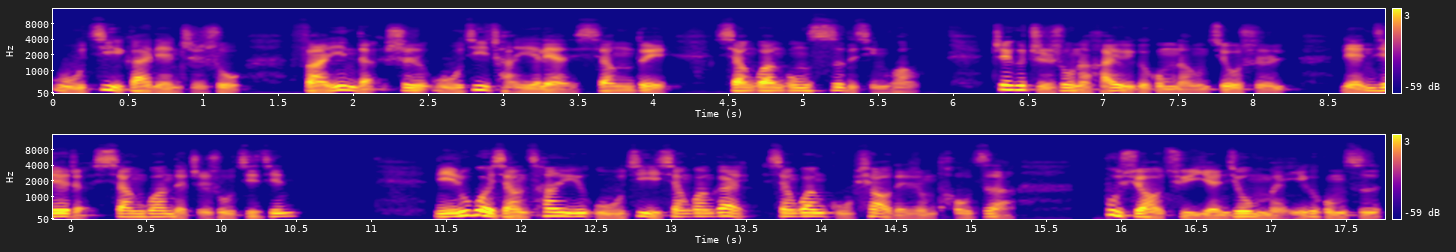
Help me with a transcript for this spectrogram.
五 G 概念指数，反映的是五 G 产业链相对相关公司的情况。这个指数呢，还有一个功能，就是连接着相关的指数基金。你如果想参与五 G 相关概相关股票的这种投资啊，不需要去研究每一个公司，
